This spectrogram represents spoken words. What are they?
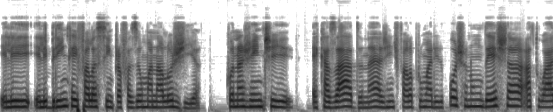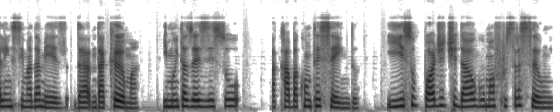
Ele, ele brinca e fala assim, para fazer uma analogia. Quando a gente é casado, né, a gente fala para o marido, poxa, não deixa a toalha em cima da mesa, da, da cama. E muitas vezes isso acaba acontecendo. E isso pode te dar alguma frustração.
